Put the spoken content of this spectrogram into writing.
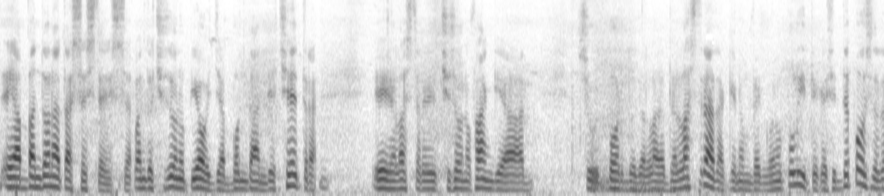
è abbandonata a se stessa, quando ci sono piogge abbondanti eccetera, e ci sono fanghi a sul bordo della, della, strada che non vengono pulite, che si depositano.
